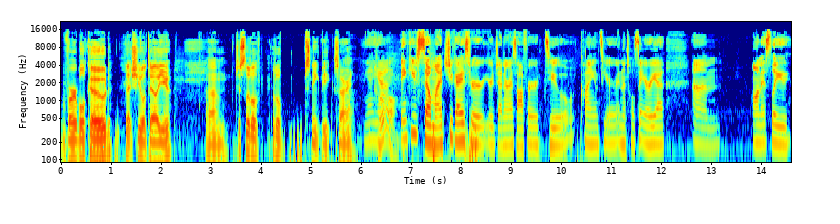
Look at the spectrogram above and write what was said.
verbal code that she will tell you. Um, just a little little sneak peek. Sorry. Yeah, Cool. yeah. Thank you so much, you guys, for your generous offer to clients here in the Tulsa area. Um, honestly,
